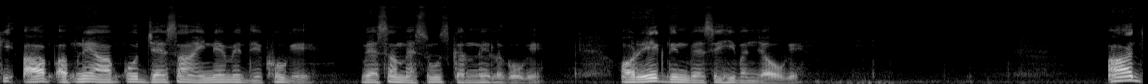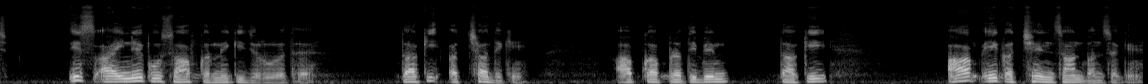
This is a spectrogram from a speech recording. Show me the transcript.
कि आप अपने आप को जैसा आईने में देखोगे, वैसा महसूस करने लगोगे और एक दिन वैसे ही बन जाओगे? आज इस आईने को साफ़ करने की ज़रूरत है ताकि अच्छा दिखें। आपका प्रतिबिंब ताकि आप एक अच्छे इंसान बन सकें।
